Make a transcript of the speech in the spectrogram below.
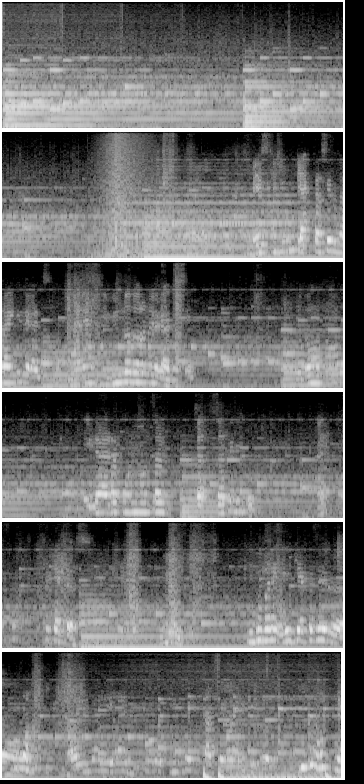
বেশ কিছু ক্যাকটাসের ভ্যারাইটি দেখাচ্ছি। এখানে বিভিন্ন ধরনের গাছ আছে। প্রথমত, এটা একটা পরিমন্তার জাতেরই তো হ্যাঁ? ক্যাকটাস কিন্তু মানে এই ক্যাকটাসের ভ্যারাইটিটা এখানে দুটো, তিনটে, চারটে ভ্যারাইটি দুটো হচ্ছে।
